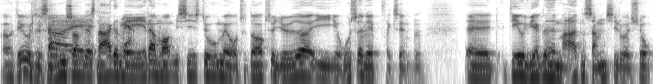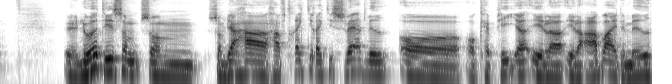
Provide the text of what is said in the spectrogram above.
Og det er jo det samme, så, som jeg snakkede med ja. Adam om i sidste uge med ortodoxe jøder i Jerusalem for eksempel. Øh, det er jo i virkeligheden meget den samme situation. Øh, noget af det, som, som, som jeg har haft rigtig, rigtig svært ved at, at kapere eller, eller arbejde med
